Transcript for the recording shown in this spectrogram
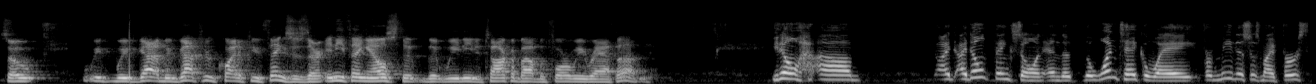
So we've we've got we've got through quite a few things. Is there anything else that that we need to talk about before we wrap up? You know, um, I, I don't think so. And, and the, the one takeaway for me, this was my first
